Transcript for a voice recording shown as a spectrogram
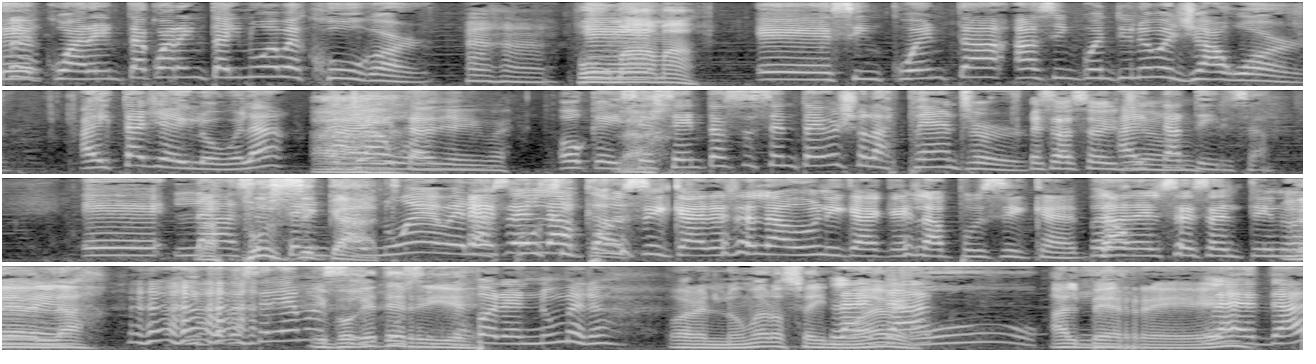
Eh, 40 a 49, Cougar. Ajá. Pumama. Eh, 50 a 59, Jaguar. Ahí está J-Lo, ¿verdad? La Ah. Ahí Jaguar. está Jaywa. Ok, La- 60 a 68, las Panther. Esa soy Ahí yo. está Tirsa. Eh, las Pussycat. 69, las Esa es la Pussycat. Pussycat, esa es la única que es la Pussycat, Pero- la del 69. De verdad. ¿Y por qué se llama ¿Y por así, qué te Pussycat? ríes? Por el número, Por el número La 69. edad. Oh. Alberre. la edad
